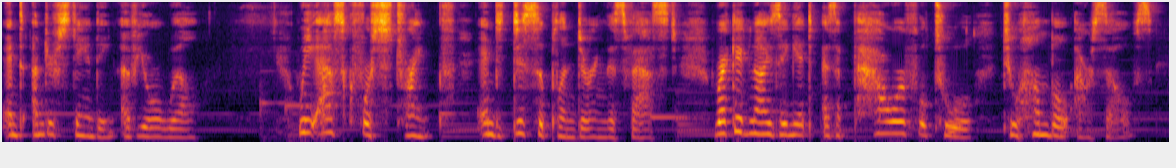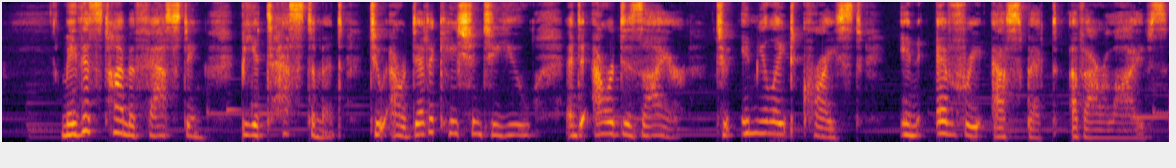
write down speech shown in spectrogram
and understanding of your will. We ask for strength and discipline during this fast, recognizing it as a powerful tool to humble ourselves. May this time of fasting be a testament to our dedication to you and our desire to emulate Christ in every aspect of our lives.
